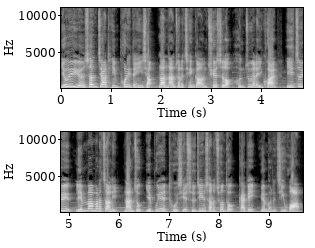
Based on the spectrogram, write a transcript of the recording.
由于原生家庭破裂等影响，让男主的情感缺失了很重要的一块，以至于连妈妈的葬礼，男主也不愿意妥协时间上的冲突，改变原本的计划。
